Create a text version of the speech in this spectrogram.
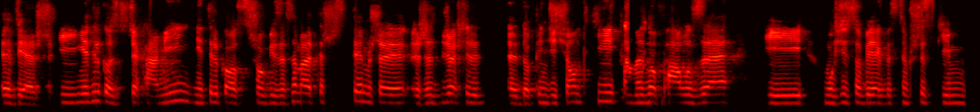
e, wiesz, i nie tylko z dzieciakami, nie tylko z show biznesem, ale też z tym, że, że zbliża się do pięćdziesiątki, ma menopauzę i musi sobie jakby z tym wszystkim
